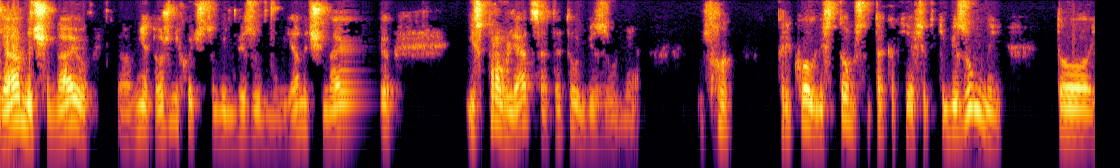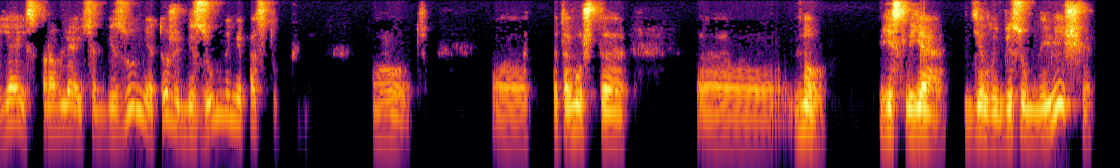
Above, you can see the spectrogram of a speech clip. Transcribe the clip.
я начинаю, мне тоже не хочется быть безумным, я начинаю исправляться от этого безумия. Но, прикол весь в том, что так как я все-таки безумный, то я исправляюсь от безумия тоже безумными поступками. Вот. Потому что, э, ну, если я делаю безумные вещи,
